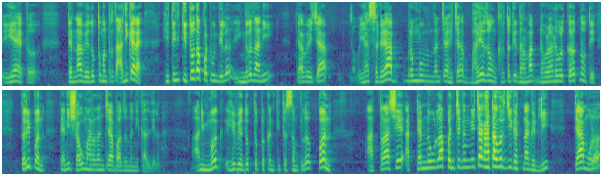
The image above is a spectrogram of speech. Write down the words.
हे आहेत त्यांना वेदोक्त मंत्राचा अधिकार आहे. हे त्यांनी तितोदा पटवून दिलं. इंग्रजांनी त्यावेळच्या ह्या सगळ्या ब्रह्मवृंदांच्या ह्याच्या बाहेर जाऊन खरं तर ते धर्मात ढवळाढवळ करत नव्हते तरी पण त्यांनी शाहू महाराजांच्या बाजूनं निकाल दिला. आणि मग हे वेदोक्त प्रकरण तिथं संपलं. पण अठराशे अठ्ठ्याण्णवला पंचगंगेच्या घाटावर जी घटना घडली त्यामुळं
